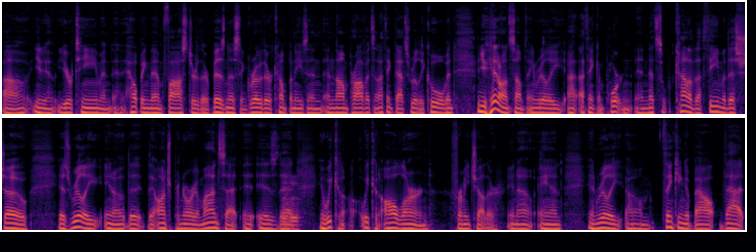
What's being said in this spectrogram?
uh, you know your team and, and, helping them foster their business and grow their companies and, and nonprofits and I think that's really cool and and you hit on something really I, I, think important and that's kind of the theme of this show is really you know the the entrepreneurial mindset is that mm-hmm. you know we can we can all learn from each other you know and and really um, thinking about that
